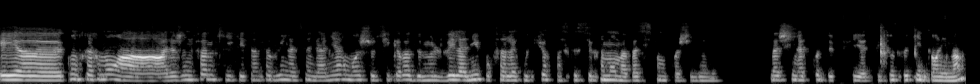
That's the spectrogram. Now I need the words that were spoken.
Et euh, contrairement à, la jeune femme qui, qui est interviewée la semaine dernière, moi, je suis capable de me lever la nuit pour faire la couture parce que c'est vraiment ma passion. J'ai une machine à coudre depuis, depuis toute petite dans les mains.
